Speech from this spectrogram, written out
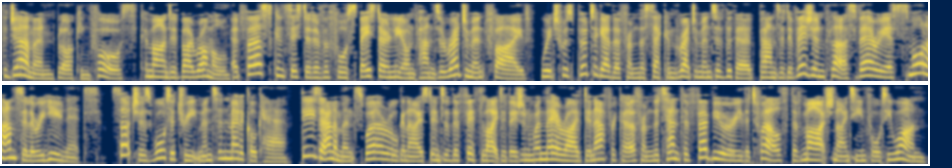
The German blocking force, commanded by Rommel, at first consisted of a force based only on Panzer Regiment 5, which was put together from the 2nd Regiment of the 3rd Panzer Division plus various small ancillary units such as water treatment and medical care. These elements were organized into the 5th Light Division when they arrived in Africa from the 10th of February the 12th of March 1941.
